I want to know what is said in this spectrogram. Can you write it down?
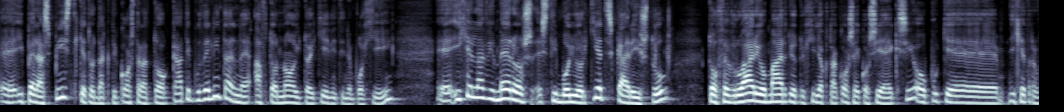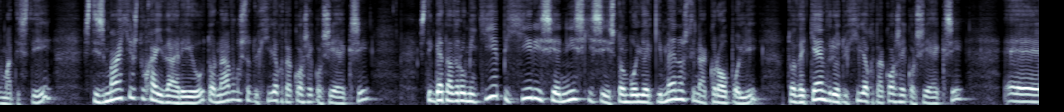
ε, υπερασπίστηκε τον τακτικό στρατό, κάτι που δεν ήταν αυτονόητο εκείνη την εποχή, ε, είχε λάβει μέρος στην πολιορκία της Καρίστου το Φεβρουάριο-Μάρτιο του 1826, όπου και είχε τραυματιστεί, στις μάχες του Χαϊδαρίου τον Αύγουστο του 1826, στην καταδρομική επιχείρηση ενίσχυσης των πολιορκημένων στην Ακρόπολη το Δεκέμβριο του 1826 ε,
